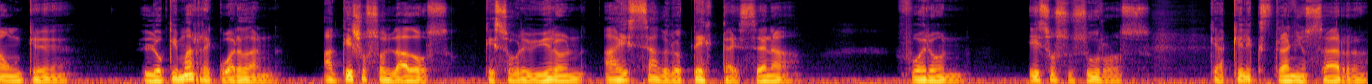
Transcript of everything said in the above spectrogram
Aunque lo que más recuerdan aquellos soldados que sobrevivieron a esa grotesca escena fueron esos susurros que aquel extraño ser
